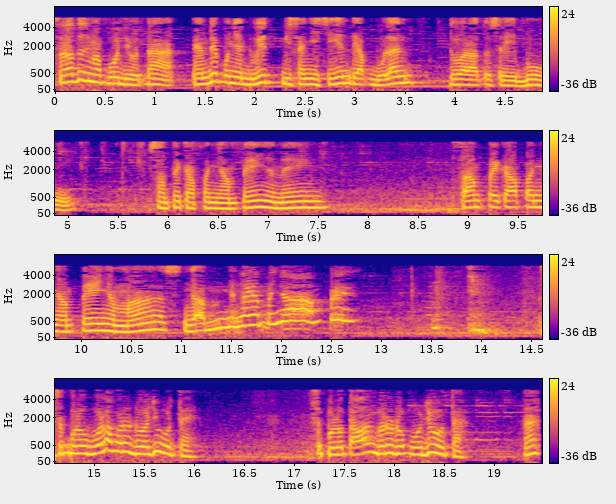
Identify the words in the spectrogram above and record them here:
150 juta. Ente punya duit bisa nyisihin tiap bulan 200 ribu. Sampai kapan nyampe nya, Neng? Sampai kapan nyampe nya, Mas? Nggak, nggak nyampe-nyampe. 10 bulan baru 2 juta. 10 tahun baru 20 juta. Hah?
